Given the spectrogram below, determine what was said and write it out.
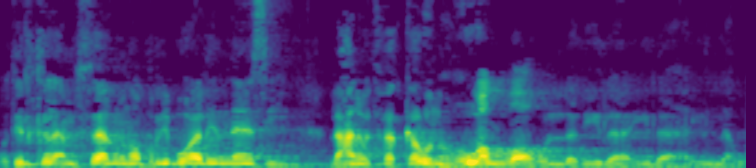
وتلك الأمثال نضربها للناس لعلهم يتفكرون هو الله الذي لا إله إلا هو.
